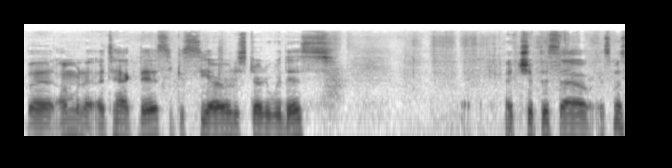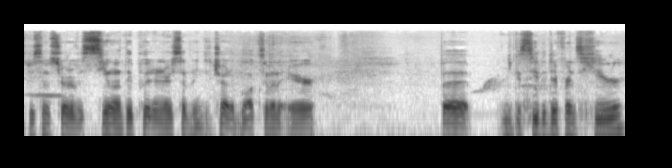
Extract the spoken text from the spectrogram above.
But I'm gonna attack this. You can see I already started with this. I chipped this out. This must be some sort of a sealant they put in or something to try to block some of the air. But you can see the difference here.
